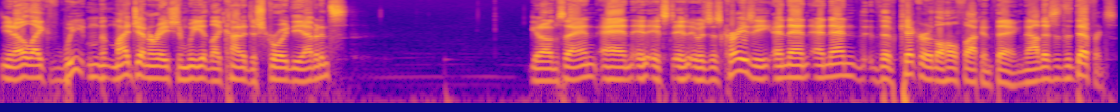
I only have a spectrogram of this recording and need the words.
you know like we my generation we had like kind of destroyed the evidence. You know what i'm saying? And it, it's it, it was just crazy. And then and then the kicker of the whole fucking thing. Now this is the difference.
